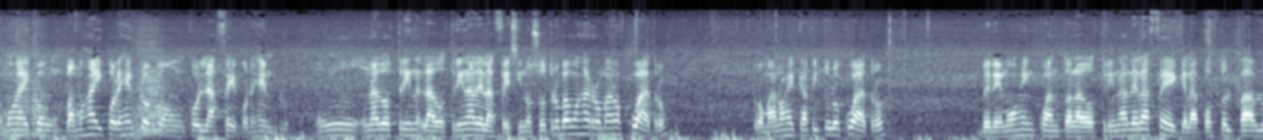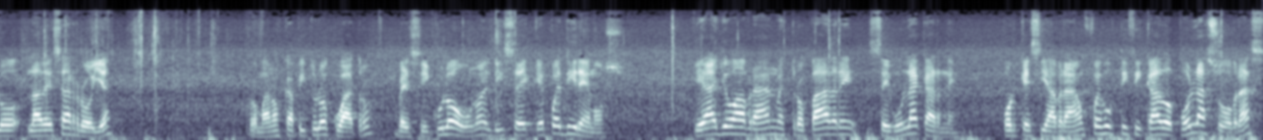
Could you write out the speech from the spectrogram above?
Vamos a ir, con, vamos a ir por ejemplo, con, la fe, por ejemplo. una doctrina, la doctrina de la fe. Si nosotros vamos a Romanos 4, Romanos el capítulo 4, veremos en cuanto a la doctrina de la fe que el apóstol Pablo la desarrolla. Romanos capítulo 4, versículo 1, él dice, ¿qué pues diremos? ¿Qué halló Abraham nuestro padre según la carne? Porque si Abraham fue justificado por las obras,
